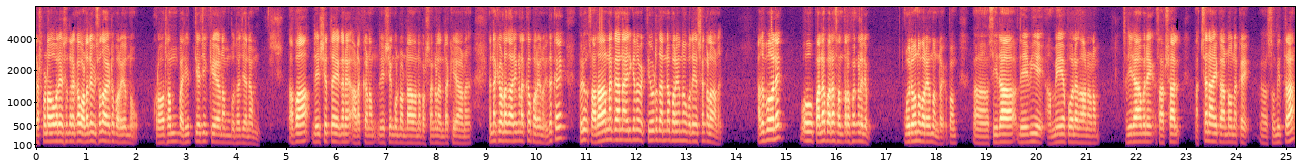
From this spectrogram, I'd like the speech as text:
ലക്ഷ്മണോപദേശത്തിലൊക്കെ വളരെ വിശദമായിട്ട് പറയുന്നു. ക്രോധം പരിത്യജിക്കണം ബുധജനം. അപ്പോൾ ആ ദേഷ്യത്തെ എങ്ങനെ അടക്കണം? ദേഷ്യം കൊണ്ടുണ്ടാകുന്ന പ്രശ്നങ്ങൾ എന്തൊക്കെയാണ്? എന്നൊക്കെയുള്ള കാര്യങ്ങളൊക്കെ പറയുന്നു. ഇതൊക്കെ ഒരു സാധാരണക്കാരനായിരിക്കുന്ന വ്യക്തിയോട് തന്നെ പറയുന്ന ഉപദേശങ്ങളാണ്. അതുപോലെ പല പല സന്ദർഭങ്ങളിലും ഓരോന്ന് പറയുന്നുണ്ട്. ഇപ്പം സീതാദേവിയെ അമ്മയെ പോലെ കാണണം ശ്രീരാമനെ സാക്ഷാൽ അച്ഛനായി കാണണമെന്നൊക്കെ സുമിത്ര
